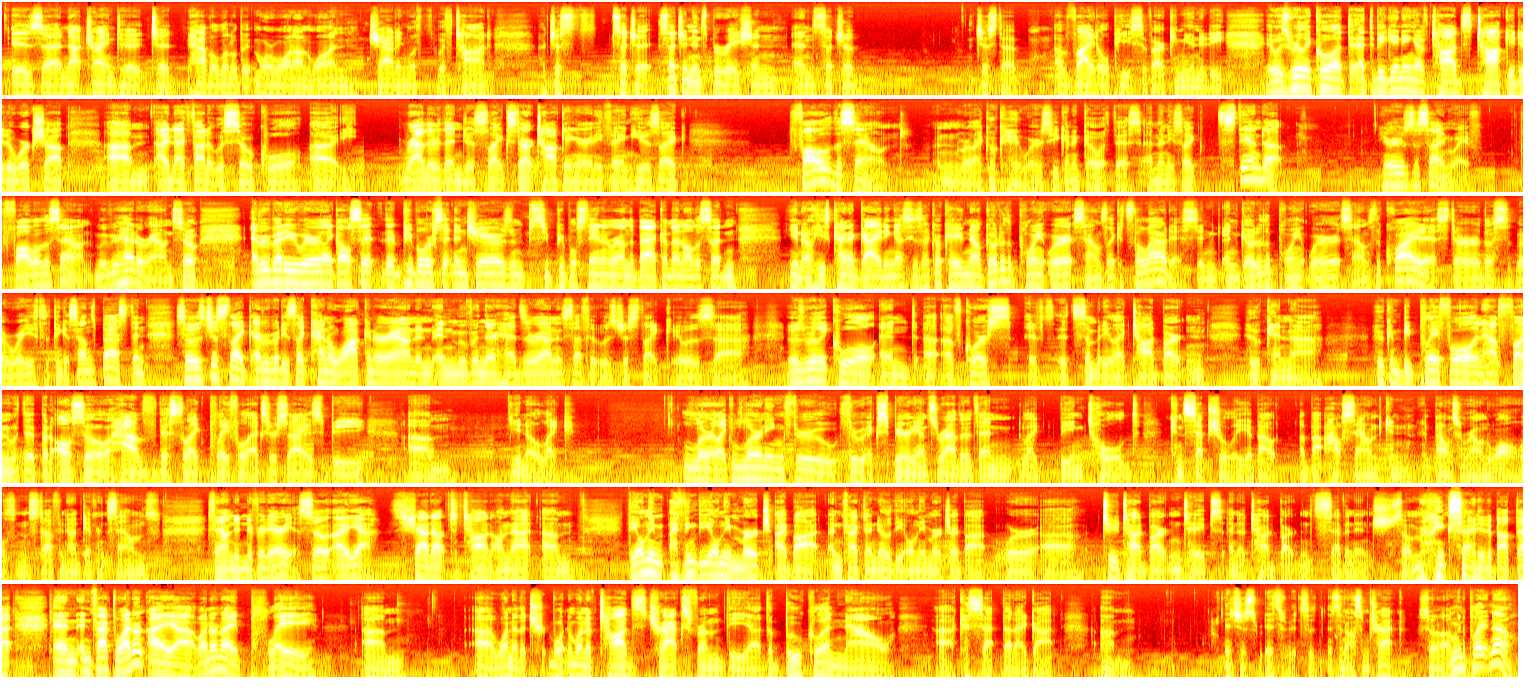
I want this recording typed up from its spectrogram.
is uh, not trying to to have a little bit more one-on-one chatting with with Todd. Uh, just such a such an inspiration and such a just a, a vital piece of our community. It was really cool at the, at the beginning of Todd's talk. He did a workshop, um, and I thought it was so cool. Uh, he, rather than just like start talking or anything, he was like, "Follow the sound," and we're like, "Okay, where's he gonna go with this?" And then he's like, "Stand up." here's the sine wave follow the sound move your head around so everybody we were like all sit the people were sitting in chairs and see people standing around the back and then all of a sudden you know he's kind of guiding us. He's like okay now go to the point where it sounds like it's the loudest and, and go to the point where it sounds the quietest or the or where you think it sounds best. And so it's just like everybody's like kind of walking around and, and moving their heads around and stuff. It was just like it was uh, it was really cool. And uh, of course if it's somebody like Todd Barton who can uh, who can be playful and have fun with it, but also have this like playful exercise be, um, you know, like learn like learning through through experience rather than like being told conceptually about about how sound can bounce around walls and stuff and how different sounds sound in different areas. So uh, yeah, shout out to Todd on that. Um, the only I think the only merch I bought, in fact, I know the only merch I bought were uh, two Todd Barton tapes and a Todd Barton seven inch. So I'm really excited about that. And in fact, why don't I uh, why don't I play um, uh, one of the tr- one of Todd's tracks from the uh, the Buchla Now uh, cassette that I got. Um, it's just it's it's a, it's an awesome track. So I'm gonna play it now.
